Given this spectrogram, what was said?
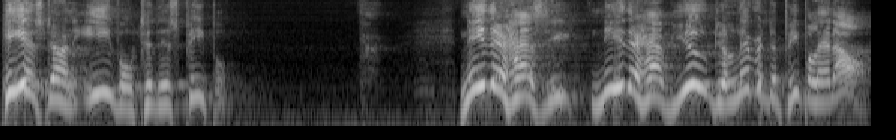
he has done evil to this people. Neither, has he, neither have you delivered the people at all.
